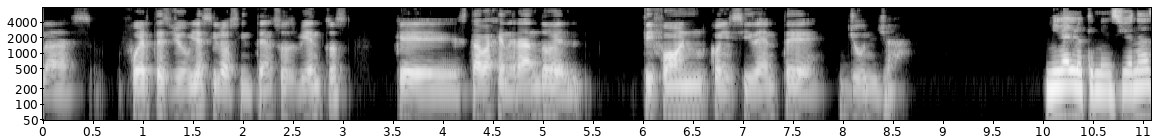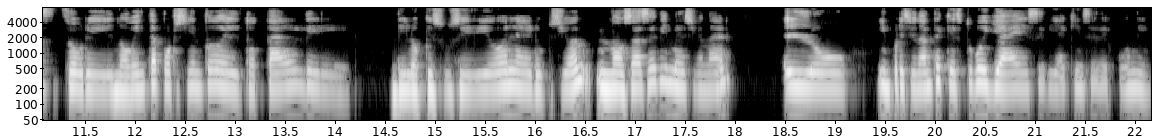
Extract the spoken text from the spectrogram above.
las fuertes lluvias y los intensos vientos que estaba generando el tifón coincidente Yunya. Mira lo que mencionas sobre el 90% del total de, de lo que sucedió en la erupción nos hace dimensionar lo impresionante que estuvo ya ese día 15 de junio.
